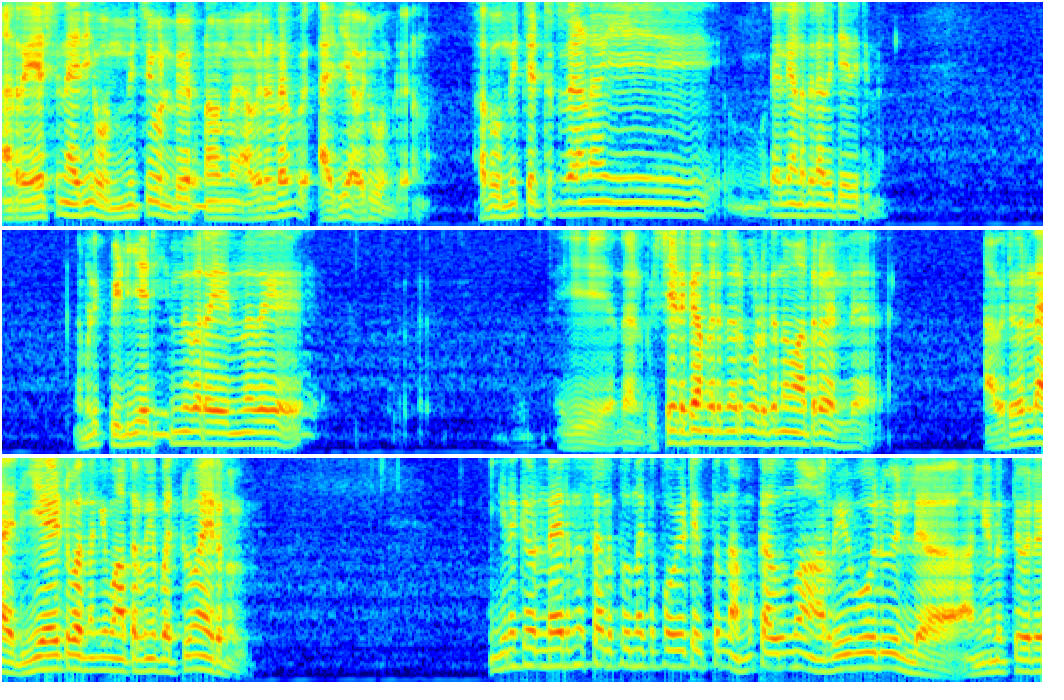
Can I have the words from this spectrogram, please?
ആ റേഷൻ അരി ഒന്നിച്ച് കൊണ്ടുവരണമെന്ന് അവരുടെ അരി അവർ കൊണ്ടുവരണം. അത് ഒന്നിച്ചിട്ടിട്ടാണ് ഈ കല്യാണത്തിന് അത് ചെയ്തിരുന്നത് നമ്മൾ പിടിയരി എന്ന് പറയുന്നത് ഈ എന്താണ് ഭിക്ഷ എടുക്കാൻ വരുന്നവർക്ക് കൊടുക്കുന്ന മാത്രമല്ല അവരവരുടെ അരിയായിട്ട് വന്നെങ്കിൽ മാത്രമേ പറ്റുമായിരുന്നുള്ളൂ. ഇങ്ങനെയൊക്കെ ഉണ്ടായിരുന്ന സ്ഥലത്തു നിന്നൊക്കെ പോയിട്ട് ഇപ്പം നമുക്കതൊന്നും അറിവ് ഇല്ല അങ്ങനത്തെ ഒരു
